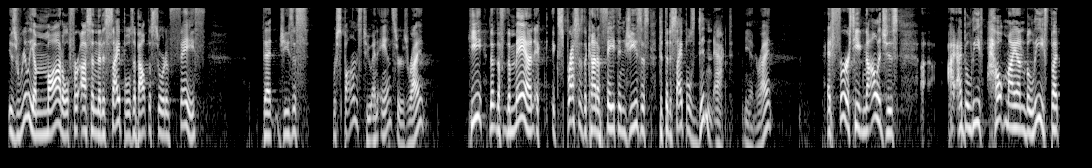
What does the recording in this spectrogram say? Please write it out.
is really a model for us and the disciples about the sort of faith that Jesus responds to and answers, right? He, the, the, the man expresses the kind of faith in Jesus that the disciples didn't act in, right? At first, he acknowledges, I, I believe, help my unbelief, but,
